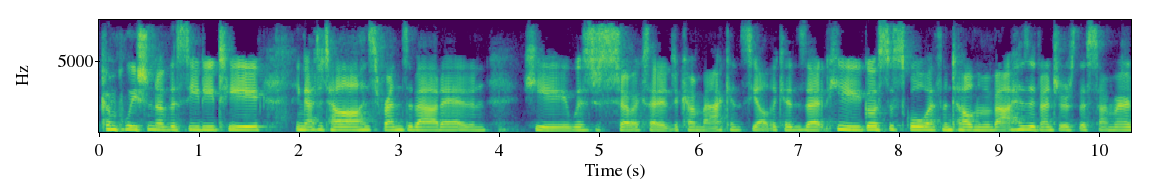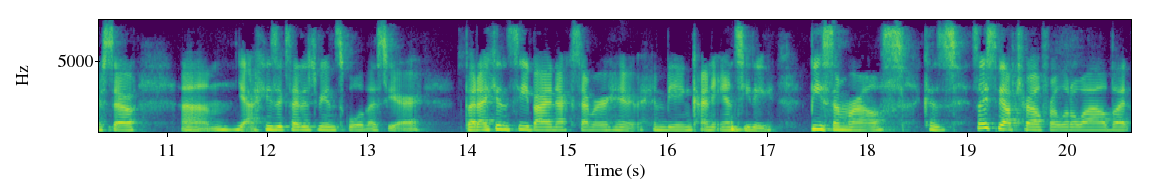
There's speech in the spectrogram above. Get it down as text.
completion of the CDT and got to tell all his friends about it. And he was just so excited to come back and see all the kids that he goes to school with and tell them about his adventures this summer. So um, yeah he's excited to be in school this year. But I can see by next summer him, him being kind of antsy to be somewhere else because it's nice to be off trail for a little while but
